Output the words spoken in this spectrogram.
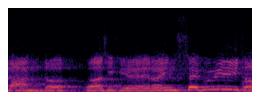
tremando quasi fiera inseguito.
